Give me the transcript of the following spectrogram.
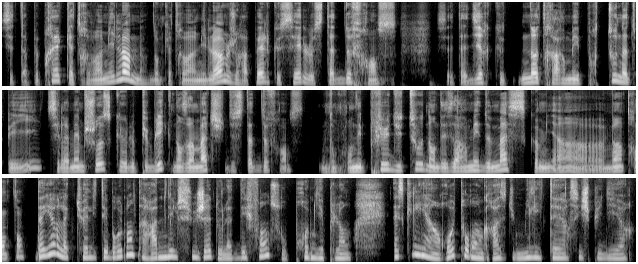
c'est à peu près 80 000 hommes. Donc 80 000 hommes, je rappelle que c'est le Stade de France. C'est-à-dire que notre armée pour tout notre pays, c'est la même chose que le public dans un match du Stade de France. Donc on n'est plus du tout dans des armées de masse comme il y a 20-30 euh, ans. D'ailleurs, l'actualité brûlante a ramené le sujet de la défense au premier plan. Est-ce qu'il y a un retour en grâce du militaire, si je puis dire?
